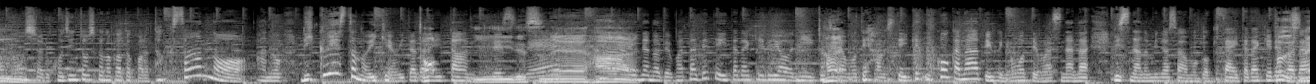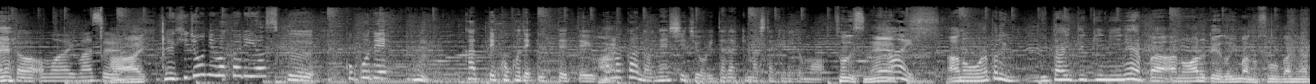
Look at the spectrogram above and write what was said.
あのおっしゃる個人投資家の方からたくさんのあのリクエストの意見をいただいたんですね。いいですね。はい、はい、なのでまた出ていただけるようにこちらも手配していけ、はい、いこうかなというふうに思ってますのでリスナーの皆さんもご期待いただければなと思います。すね、はい、非常に分かりやすくここで、うん買ってここで売ってっていう細かなね、指示をいただきましたけれども。そうですね、はい、あのやっぱり具体的にねやっぱあのある程度今の相場にあっ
